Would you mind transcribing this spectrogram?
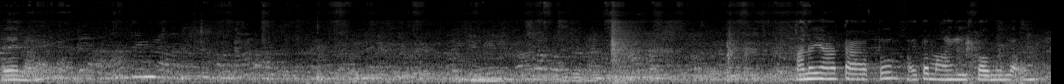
Ayan o. Ano yata ito? Ito mga hikaw nila oh.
